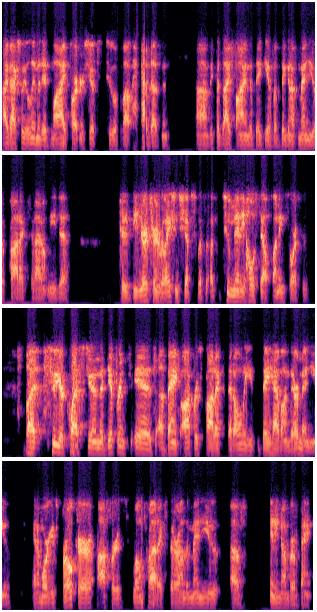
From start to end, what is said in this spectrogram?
I've actually limited my partnerships to about half a dozen uh, because I find that they give a big enough menu of products that I don't need to to be nurturing relationships with uh, too many wholesale funding sources. But to your question, the difference is a bank offers products that only they have on their menu, and a mortgage broker offers loan products that are on the menu of any number of banks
